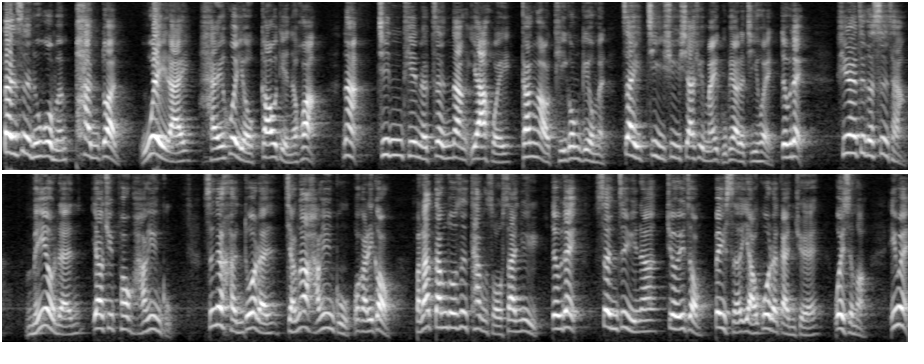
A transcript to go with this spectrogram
但是如果我们判断未来还会有高点的话，那今天的震荡压回刚好提供给我们再继续下去买股票的机会，对不对？现在这个市场没有人要去碰航运股，甚至很多人讲到航运股，我跟你讲。把它当做是烫手山芋，对不对？甚至于呢，就有一种被蛇咬过的感觉。为什么？因为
